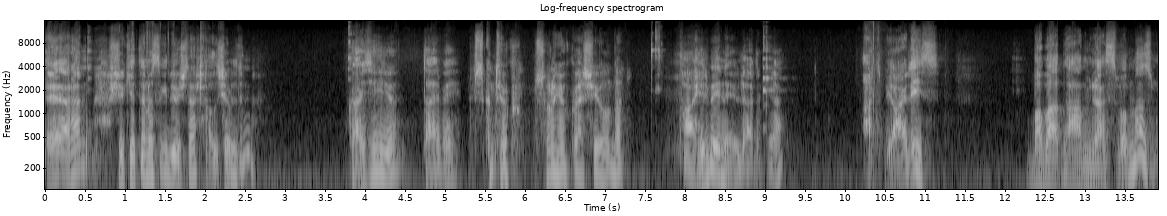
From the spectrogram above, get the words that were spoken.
Ee Erhan, şirkette nasıl gidiyor işler? Alışabildin mi? Gayet iyi gidiyor Tahir Bey. Sıkıntı yok, sorun yok, her şey yolunda. Tahir Bey'in evladım ya. Artık bir aileyiz. Baba daha münasip olmaz mı?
